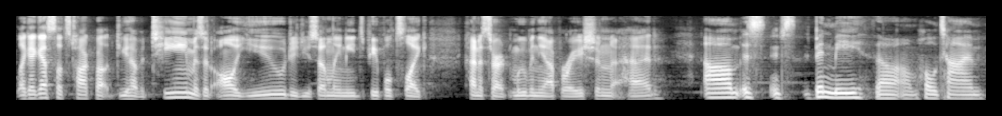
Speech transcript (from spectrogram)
like I guess let's talk about do you have a team? Is it all you? Did you suddenly need people to like kind of start moving the operation ahead? Um, it's it's been me the um, whole time.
